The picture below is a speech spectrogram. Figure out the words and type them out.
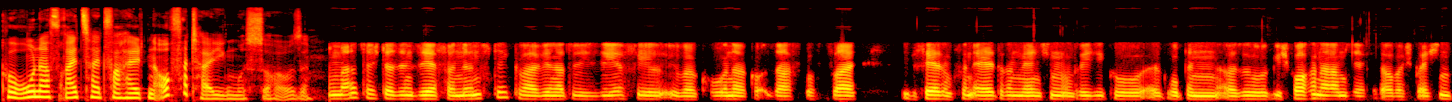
Corona-Freizeitverhalten auch verteidigen muss zu Hause. Meine Töchter sind sehr vernünftig, weil wir natürlich sehr viel über Corona, SARS-CoV-2 die Gefährdung von älteren Menschen und Risikogruppen also gesprochen haben, sehr viel darüber sprechen,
